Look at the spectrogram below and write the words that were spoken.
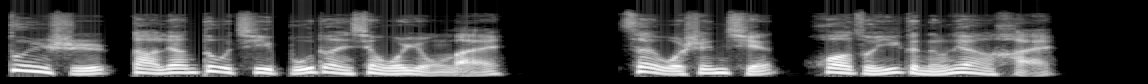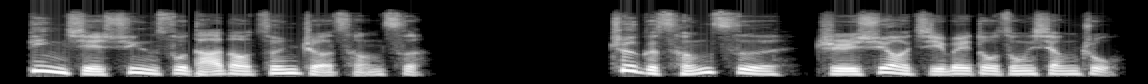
顿时，大量斗气不断向我涌来，在我身前化作一个能量海，并且迅速达到尊者层次。这个层次只需要几位斗宗相助。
